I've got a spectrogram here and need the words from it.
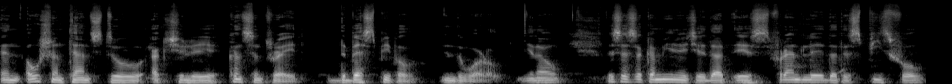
and ocean tends to actually concentrate the best people in the world. You know, this is a community that is friendly, that is peaceful,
